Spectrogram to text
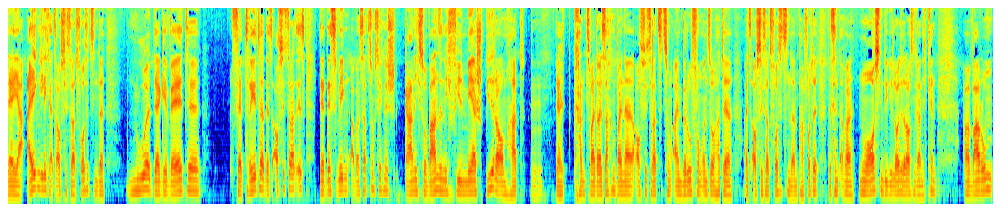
der ja eigentlich als Aufsichtsratsvorsitzender nur der gewählte Vertreter des Aufsichtsrats ist, der deswegen aber satzungstechnisch gar nicht so wahnsinnig viel mehr Spielraum hat. Mhm der kann zwei, drei Sachen bei einer Aufsichtsratssitzung, Einberufung und so hat er als Aufsichtsratsvorsitzender ein paar Vorteile. Das sind aber Nuancen, die die Leute draußen gar nicht kennen. Aber warum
